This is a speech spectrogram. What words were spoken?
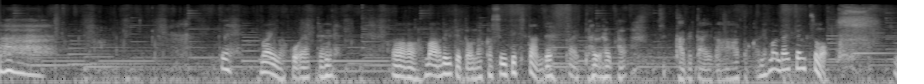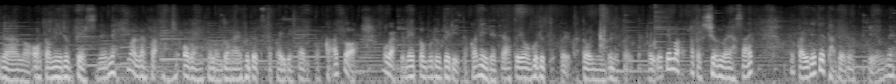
ああ。で、まあ今こうやってね、あ、まあ歩いててお腹空いてきたんで、帰ったらなんか食べたいなとかね。まあ大体いつも、あの、オートミールベースでね、まあなんか、オーガニックのドライフルーツとか入れたりとか、あとは、オーガニックレッドブルーベリーとかね、入れて、あとヨーグルトというか、豆乳グルトとか入れて、まあ、あと旬の野菜とか入れて食べるっていうね、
